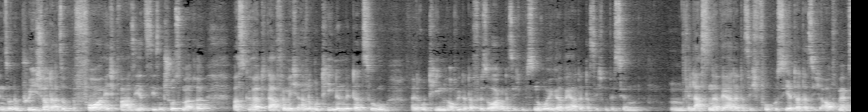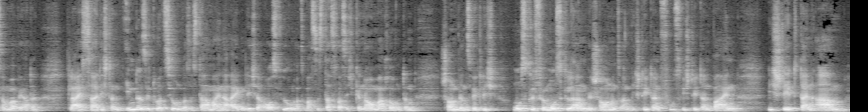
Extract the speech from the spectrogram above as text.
In so einem Pre-Shot, also bevor ich quasi jetzt diesen Schuss mache, was gehört da für mich an Routinen mit dazu? Weil Routinen auch wieder dafür sorgen, dass ich ein bisschen ruhiger werde, dass ich ein bisschen hm, gelassener werde, dass ich fokussierter, dass ich aufmerksamer werde. Gleichzeitig dann in der Situation, was ist da meine eigentliche Ausführung? Also was ist das, was ich genau mache? Und dann schauen wir uns wirklich Muskel für Muskel an. Wir schauen uns an, wie steht dein Fuß, wie steht dein Bein, wie steht dein Arm,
